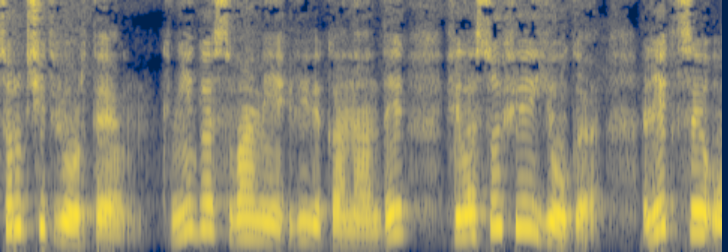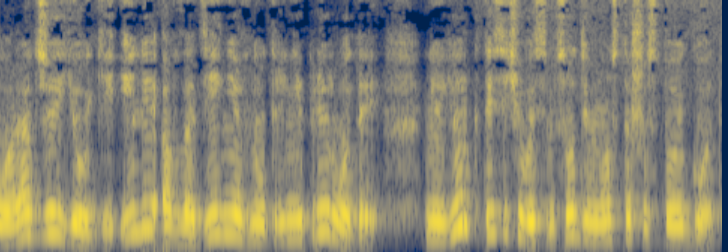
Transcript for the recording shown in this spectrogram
44. Книга с вами Вивекананды «Философия йога», лекция о раджа-йоге или о владении внутренней природой, Нью-Йорк, 1896 год.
